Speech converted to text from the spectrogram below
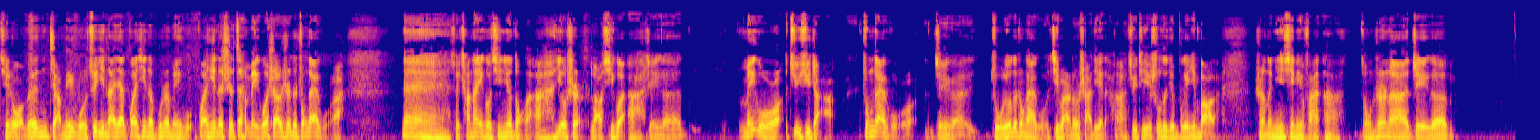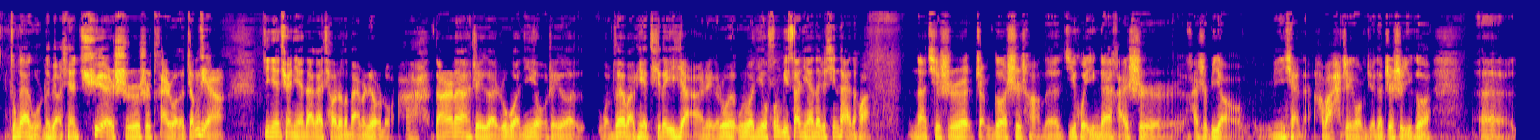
其实我们讲美股，最近大家关心的不是美股，关心的是在美国上市的中概股啊。哎，所以长叹一口气你就懂了啊，又是老习惯啊。这个美股继续涨，中概股这个主流的中概股基本上都是杀跌的啊。具体数字就不给您报了，省得您心里烦啊。总之呢，这个中概股的表现确实是太弱了，整体上。今年全年大概调整了百分之六十多啊！当然呢，这个如果你有这个，我们昨天晚评也提了一下啊，这个如果如果你有封闭三年的这心态的话，那其实整个市场的机会应该还是还是比较明显的，好吧？这个我们觉得这是一个呃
